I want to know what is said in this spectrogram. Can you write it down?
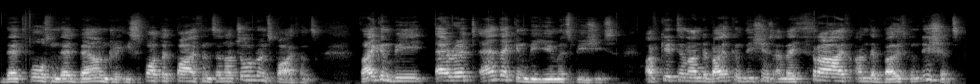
that falls in that boundary is spotted pythons and our children's pythons. They can be arid and they can be humid species. I've kept them under both conditions and they thrive under both conditions.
